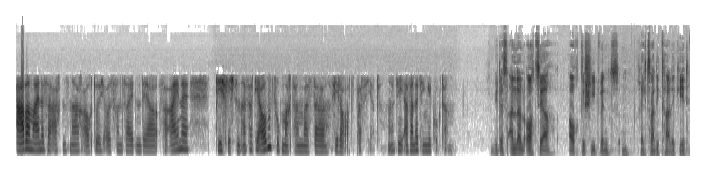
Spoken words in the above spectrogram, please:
aber meines Erachtens nach auch durchaus von Seiten der Vereine, die schlicht und einfach die Augen zugemacht haben, was da vielerorts passiert, ne, die einfach nicht hingeguckt haben. Wie das andernorts ja auch geschieht, wenn es um Rechtsradikale geht.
